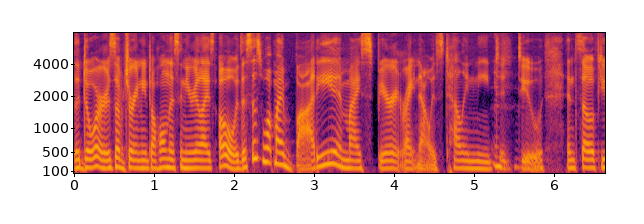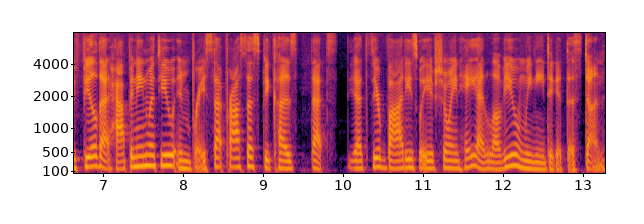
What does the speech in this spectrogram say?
the doors of journey to wholeness and you realize, oh, this is what my body and my spirit right now is telling me to do. And so if you feel that happening with you, embrace that process because that's that's your body's way of showing, hey, I love you and we need to get this done.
